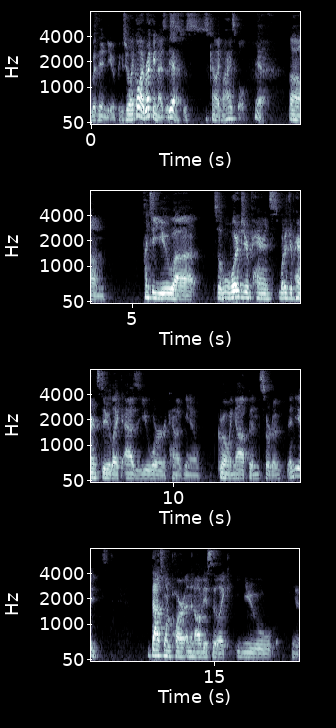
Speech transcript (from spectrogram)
within you because you're like, oh, I recognize this. Yeah. This, is- kind of like my high school. yeah. Um, and so you, uh, so what did your parents, what did your parents do like as you were kind of, you know, growing up and sort of, and you, that's one part. And then obviously like you you know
